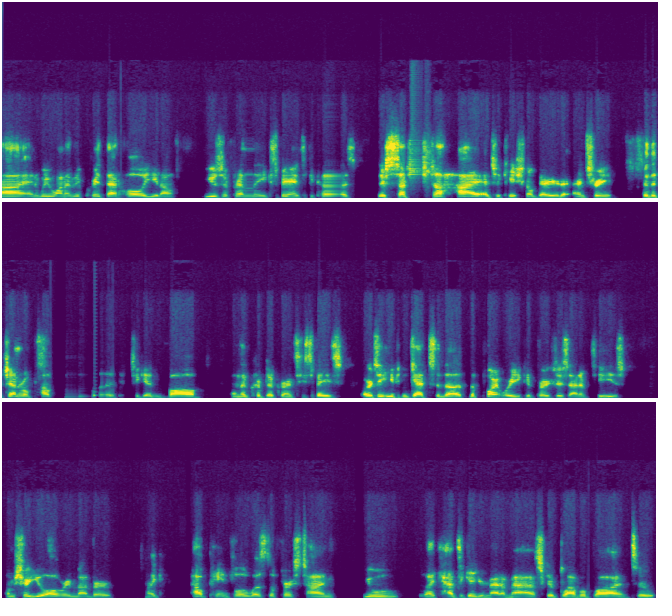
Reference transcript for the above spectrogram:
Uh, and we wanted to create that whole, you know, user-friendly experience because there's such a high educational barrier to entry for the general public to get involved in the cryptocurrency space or to even get to the, the point where you could purchase NFTs. I'm sure you all remember like how painful it was the first time you like had to get your MetaMask or blah blah blah and to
